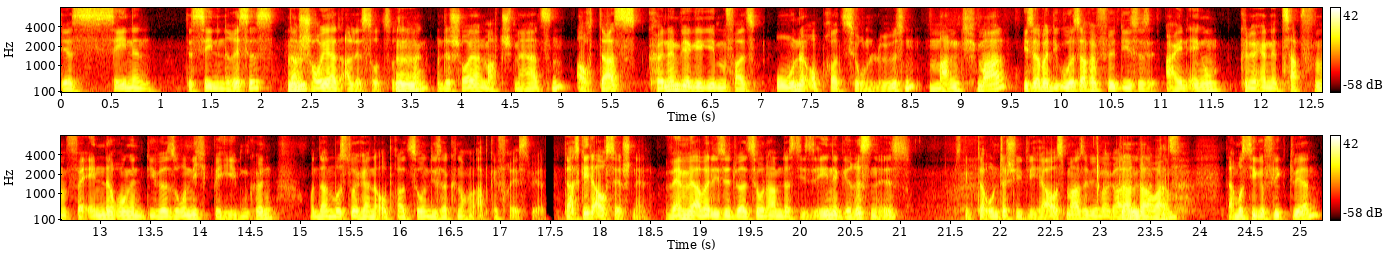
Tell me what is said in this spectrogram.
der Sehnen des Sehnenrisses. Da mhm. scheuert alles sozusagen. Mhm. Und das Scheuern macht Schmerzen. Auch das können wir gegebenenfalls ohne Operation lösen. Manchmal ist aber die Ursache für diese Einengung knöcherne Zapfenveränderungen, die wir so nicht beheben können. Und dann muss durch eine Operation dieser Knochen abgefräst werden. Das geht auch sehr schnell. Wenn wir aber die Situation haben, dass die Sehne gerissen ist, es gibt da unterschiedliche Ausmaße, wie wir gerade dann dauert Dann muss die geflickt werden.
